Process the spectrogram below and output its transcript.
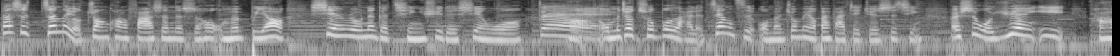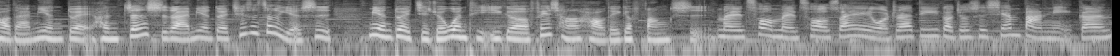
但是真的有状况发生的时候，我们不要陷入那个情绪的漩涡，对，我们就出不来了。这样子我们就没有办法解决事情，而是我愿意好好的来面对，很真实的来面对。其实这个也是面对解决问题一个非常好的一个方式。没错，没错。所以我觉得第一个就是先把你。跟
